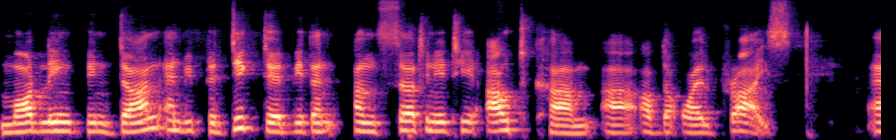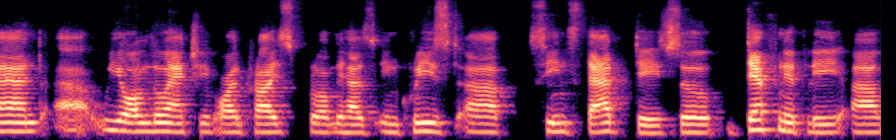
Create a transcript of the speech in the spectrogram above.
modeling been done, and we predicted with an uncertainty outcome uh, of the oil price. And uh, we all know actually oil price probably has increased uh, since that day. So definitely uh,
